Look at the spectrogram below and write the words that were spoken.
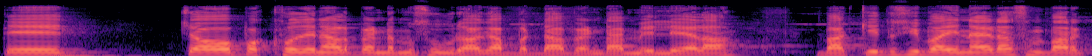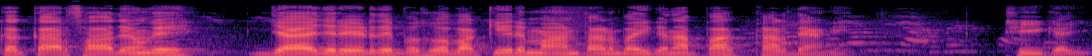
ਤੇ ਚੌ ਪੱਖੋ ਦੇ ਨਾਲ ਪਿੰਡ ਮਸ਼ਹੂਰ ਆਗਾ ਵੱਡਾ ਪਿੰਡ ਆ, ਮੇਲੇ ਵਾਲਾ। ਬਾਕੀ ਤੁਸੀਂ ਬਾਈ ਨਾਲ ਜਿਹੜਾ ਸੰਪਰਕ ਕਰ ਸਕਦੇ ਹੋਗੇ, ਜਾਇਜ਼ ਰੇਟ ਦੇ ਪਸ਼ੂ ਆ, ਬਾਕੀ ਰਮਾਨਤਾਨ ਬਾਈ ਕਹਿੰਦਾ ਆਪਾਂ ਕਰ ਦਿਆਂਗੇ। ਠੀਕ ਹੈ ਜੀ।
